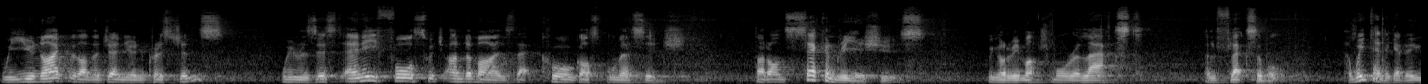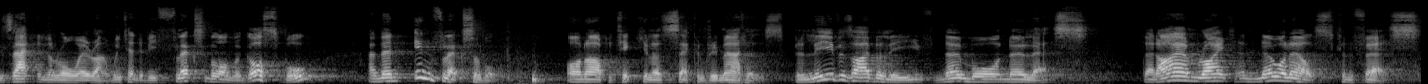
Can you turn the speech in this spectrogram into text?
we unite with other genuine Christians. We resist any force which undermines that core gospel message. But on secondary issues, we've got to be much more relaxed and flexible. And we tend to get it exactly the wrong way around. We tend to be flexible on the gospel and then inflexible on our particular secondary matters. Believe as I believe, no more, no less. That I am right and no one else confess.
